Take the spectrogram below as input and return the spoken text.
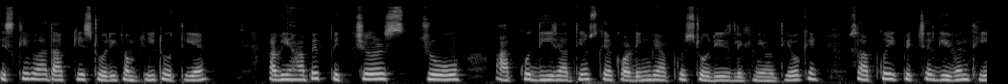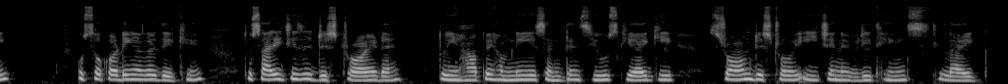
इसके बाद आपकी स्टोरी कंप्लीट होती है। अब यहाँ पे पिक्चर्स जो आपको दी जाती हैं, उसके अकॉर्डिंग भी आपको स्टोरीज़ लिखनी होती है ओके सो आपको एक पिक्चर गिवन थी, उस अकॉर्डिंग अगर देखें तो सारी चीज़ें डिस्ट्रॉयड हैं। तो यहाँ पे हमने ये सेंटेंस यूज़ किया है कि strong destroy each and every things like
